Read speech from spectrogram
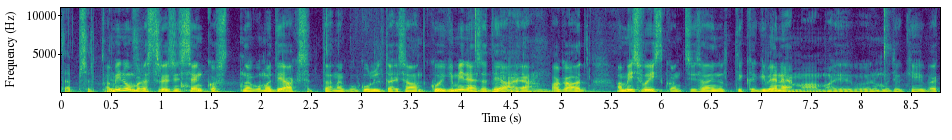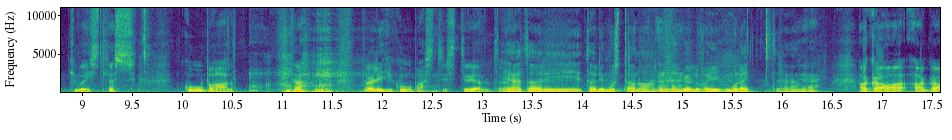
täpselt. aga minu meelest Režnitšenkost nagu ma teaks, et ta nagu kulda ei saanud, kuigi mine sa tea mm -hmm. jah, aga, aga mis võistkond siis ainult ikkagi Venemaa, ma ei, no muidugi äkki võistles Kuubalt no ta oligi Kuubast vist ei olnud või? ja ta oli, ta oli mustanahaline küll või mulett jah ja. aga, aga,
